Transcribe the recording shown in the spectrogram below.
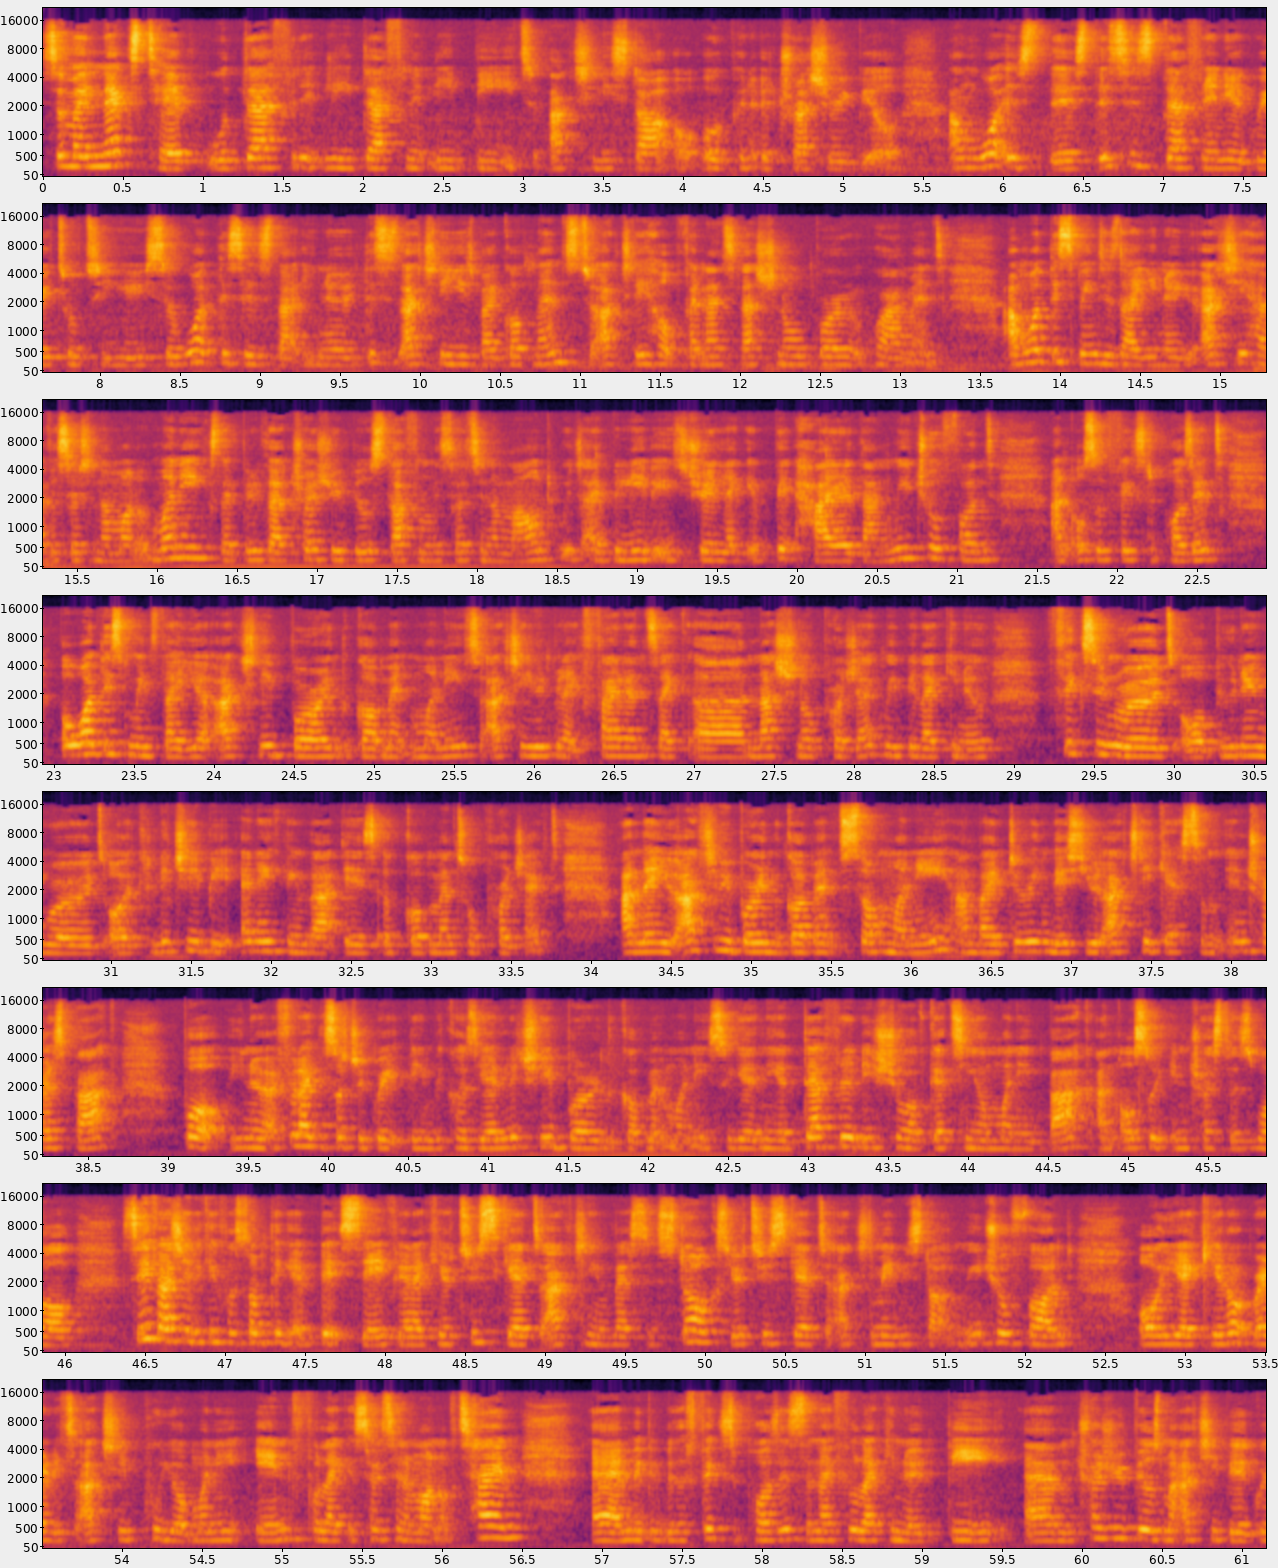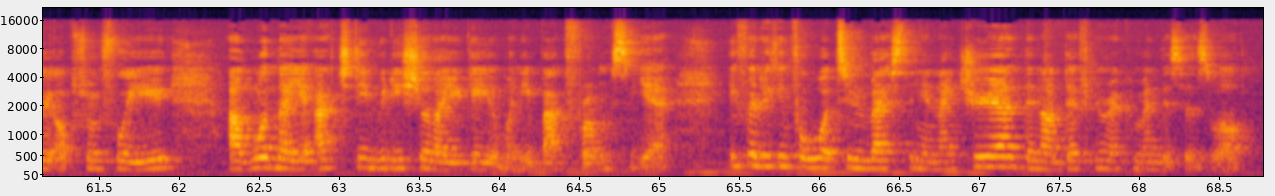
so my next tip will definitely, definitely be to actually start or open a treasury bill. And what is this? This is definitely a great tool to use. So what this is that, you know, this is actually used by governments to actually help finance national borrowing requirements. And what this means is that, you know, you actually have a certain amount of money because I believe that treasury bills start from a certain amount, which I believe is trade like a bit higher than mutual funds and also fixed deposits. But what this means that you're actually borrowing the government money to actually maybe like finance like a national project, maybe like, you know, fixing roads or building roads or it could literally be anything that is a governmental project. And then you actually be borrowing the government some money and by doing this you'd actually get some interest back but you know i feel like it's such a great thing because you're literally borrowing the government money. So you're, you're definitely sure of getting your money back and also interest as well. Say if you're actually looking for something a bit safe you're like you're too scared to actually invest in stocks you're too scared to actually maybe start a mutual fund or you're, like, you're not ready to actually put your money in for like a certain amount of time um, maybe with a fixed deposits and I feel like you know the um, treasury bills might actually be a great option for you and one that you're actually really sure that you get your money back from. So yeah if you're looking for what to invest in in Nigeria then I'll definitely recommend this as well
